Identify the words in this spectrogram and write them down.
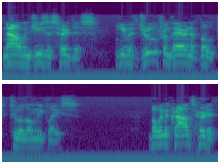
Now when Jesus heard this, he withdrew from there in a boat to a lonely place. But when the crowds heard it,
